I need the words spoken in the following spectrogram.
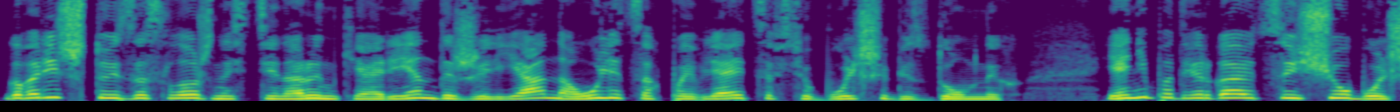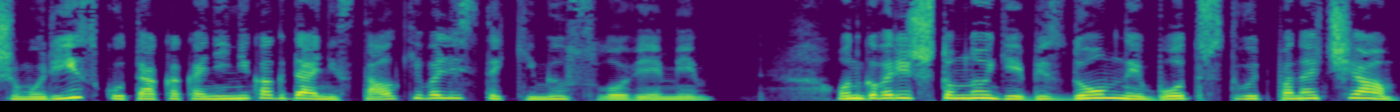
говорит, что из-за сложностей на рынке аренды жилья на улицах появляется все больше бездомных, и они подвергаются еще большему риску, так как они никогда не сталкивались с такими условиями. Он говорит, что многие бездомные бодрствуют по ночам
